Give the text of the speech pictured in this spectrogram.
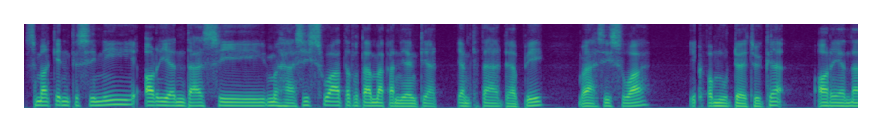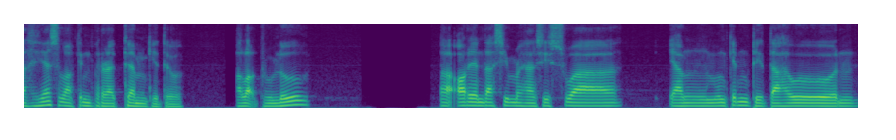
semakin ke sini orientasi mahasiswa terutama kan yang dia, yang kita hadapi mahasiswa ya pemuda juga orientasinya semakin beragam gitu kalau dulu uh, orientasi mahasiswa yang mungkin di tahun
